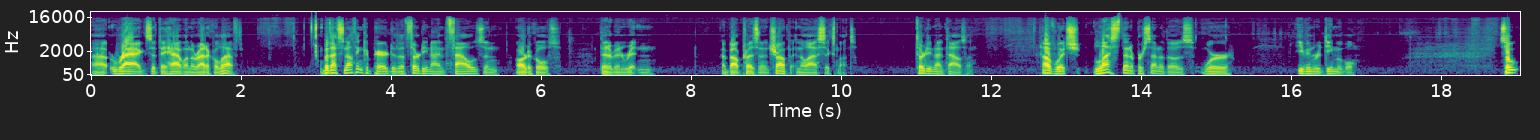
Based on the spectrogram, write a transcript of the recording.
uh, rags that they have on the radical left. But that's nothing compared to the 39,000 articles that have been written about President Trump in the last six months. 39,000 of which less than a percent of those were even redeemable. So,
